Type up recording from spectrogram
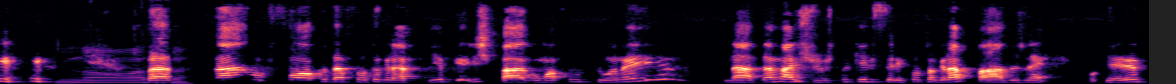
Para dar o foco da fotografia, porque eles pagam uma fortuna e nada mais justo do que eles serem fotografados, né? Porque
